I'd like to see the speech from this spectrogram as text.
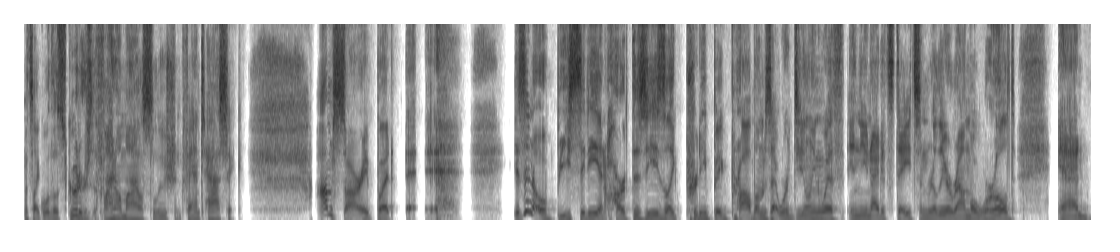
It's like, well, the scooter's the final mile solution. Fantastic. I'm sorry, but eh, isn't obesity and heart disease like pretty big problems that we're dealing with in the United States and really around the world? And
